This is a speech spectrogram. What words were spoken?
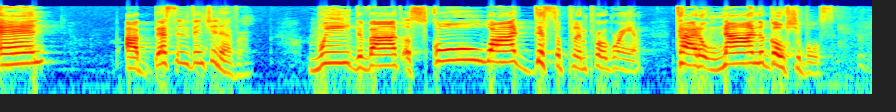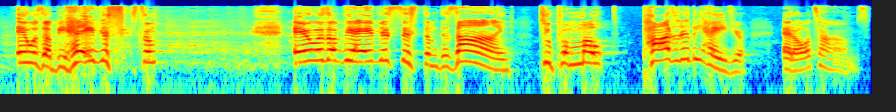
And our best invention ever, we devised a school wide discipline program titled Non Negotiables. It was a behavior system. It was a behavior system designed to promote positive behavior at all times.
